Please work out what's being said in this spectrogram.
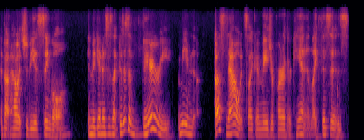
about how it should be a single. And McGuinness is like, because it's a very, I mean, us now, it's like a major part of their canon. Like, this is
